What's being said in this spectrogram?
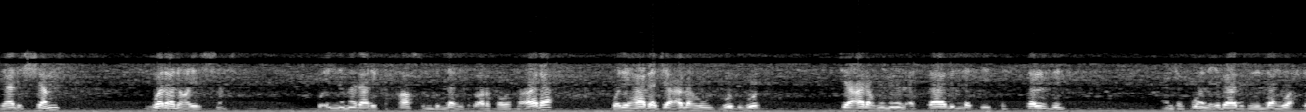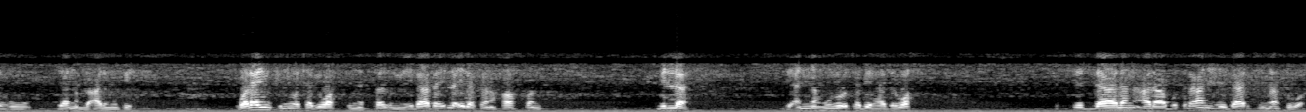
لا للشمس ولا لغير الشمس. وإنما ذلك خاص بالله تبارك وتعالى ولهذا جعله الهدهد جعله من الأسباب التي تستلزم أن تكون العبادة لله وحده لأنه العالم به. ولا يمكن يؤتى بوصف يستلزم العبادة إلا إذا كان خاصا بالله لأنه يؤتى بهذا الوصف استدلالا على بطلان عبادة ما سواه.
